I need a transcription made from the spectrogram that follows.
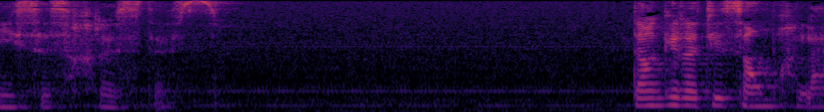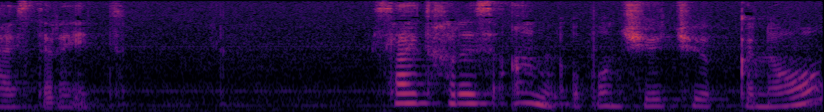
Jesus Christus. Dankie dat jy saam geluister het. Sluit gerus aan op ons YouTube kanaal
